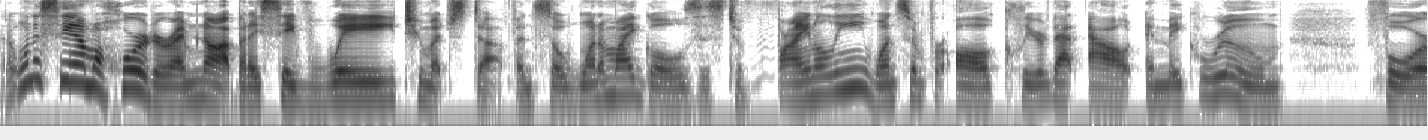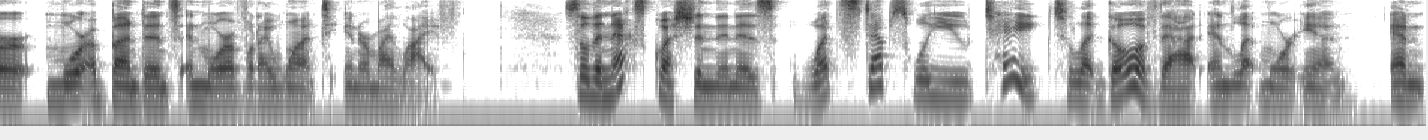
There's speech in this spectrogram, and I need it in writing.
I don't want to say I'm a hoarder, I'm not, but I save way too much stuff. And so one of my goals is to finally, once and for all, clear that out and make room for more abundance and more of what I want to enter my life. So the next question then is what steps will you take to let go of that and let more in? And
